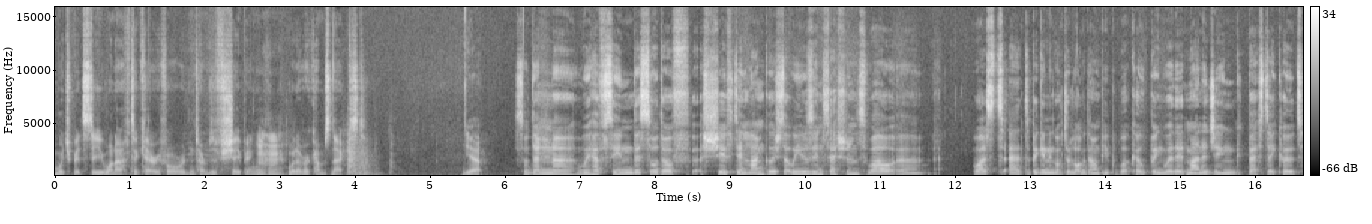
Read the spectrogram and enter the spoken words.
which bits do you want to to carry forward in terms of shaping Mhm. whatever comes next. Yeah. So then uh, we have seen this sort of shift in language that we use in sessions, while uh, whilst at the beginning of the lockdown people were coping with it, managing best they could,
